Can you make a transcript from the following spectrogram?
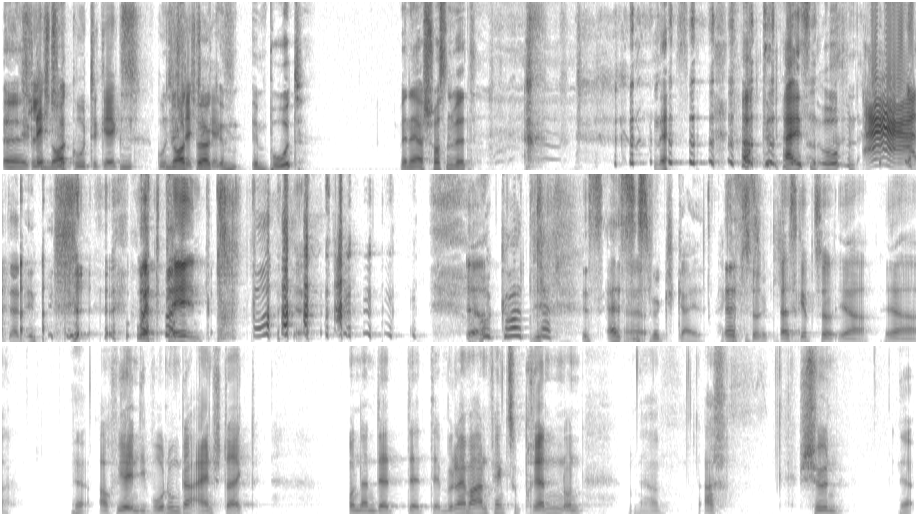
äh, schlechte, Nord gute Gags. Gute, Nordberg Gags. Im, im Boot, wenn er erschossen wird. auf den heißen Ofen. Ah, dann in Wet Paint. Ja. Oh Gott, ja. Es, es ja. ist wirklich geil. Es ist so, wirklich das geil. gibt so, ja, ja, ja. Auch wie er in die Wohnung da einsteigt und dann der, der, der Mülleimer anfängt zu brennen und ja, ach, schön. Ja.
